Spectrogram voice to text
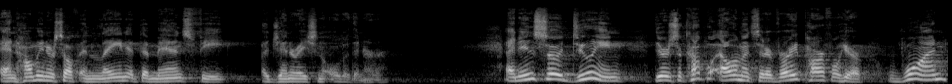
and humbling herself and laying at the man's feet a generation older than her. And in so doing, there's a couple elements that are very powerful here. One,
